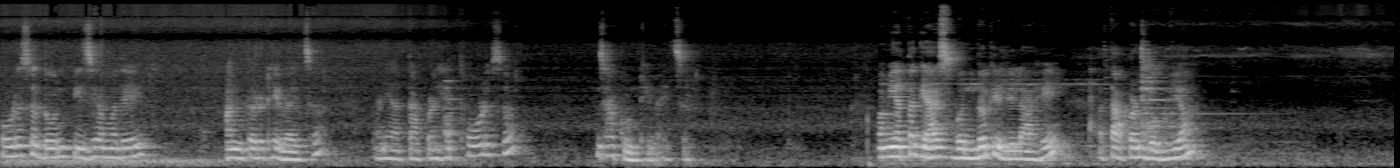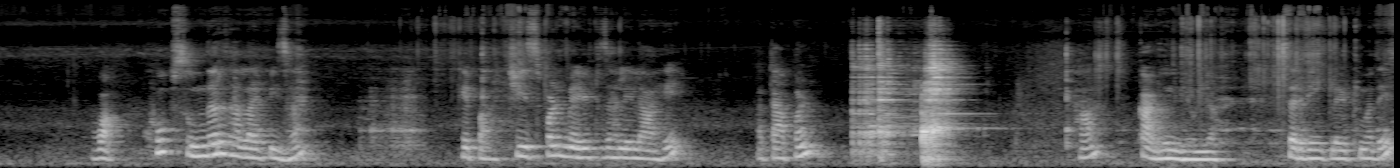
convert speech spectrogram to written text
थोडंसं दोन पिझ्यामध्ये अंतर ठेवायचं. आणि आता आपण हे थोडंसं झाकून ठेवायचं. मी आता गॅस बंद केलेला आहे. आता आपण बघूया. वा खूप सुंदर झाला आहे पिझ्झा. हे पहा चीज पण मेल्ट झालेला आहे. आता आपण हा काढून घेऊया सर्विंग प्लेटमध्ये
